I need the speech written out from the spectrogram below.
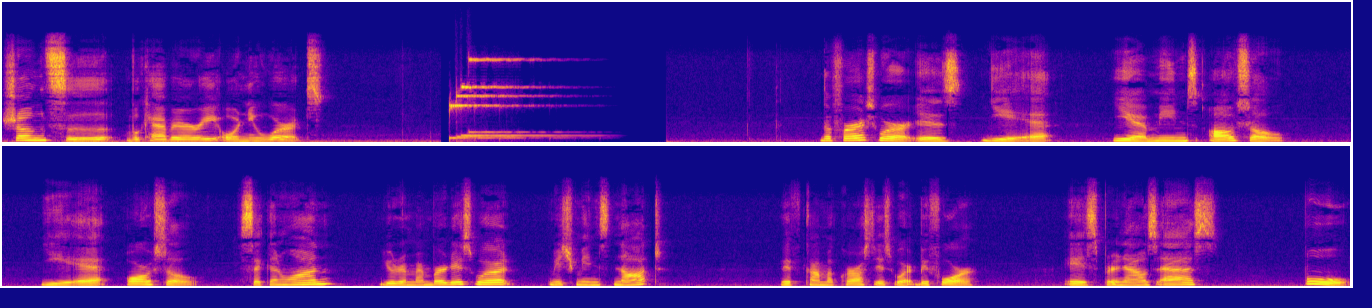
生词 vocabulary or new words. The first word is 也.也 means also. 也 also. Second one, you remember this word, which means not? We've come across this word before. It's pronounced as po,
